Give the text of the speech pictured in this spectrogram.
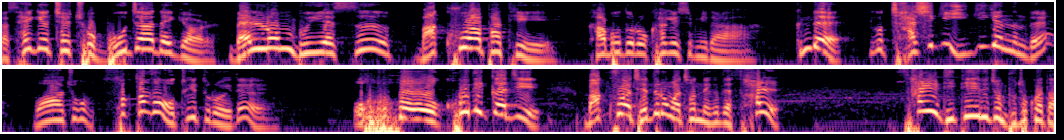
자, 세계 최초 모자 대결 멜론 vs 마쿠아 파티 가보도록 하겠습니다. 근데 이거 자식이 이기겠는데? 와, 저거 석탄상 어떻게 뚫어야 돼? 오, 코디까지 마쿠아 제대로 맞췄네. 근데 살, 살 디테일이 좀 부족하다.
